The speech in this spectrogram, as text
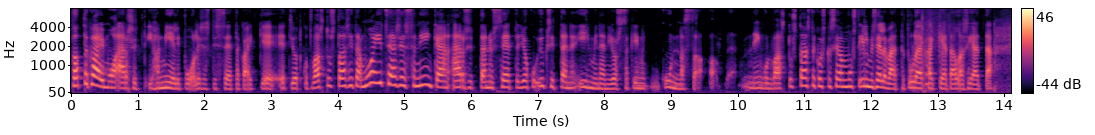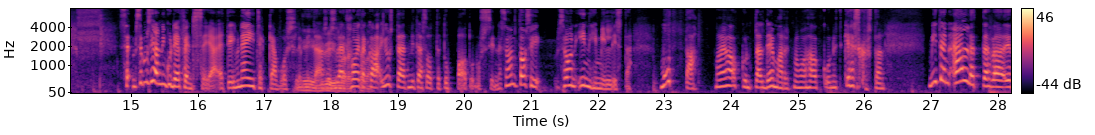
Totta kai mua ärsytti ihan mielipuolisesti se, että kaikki, että jotkut vastustaa sitä. Mua itse asiassa niinkään ärsyttänyt se, että joku yksittäinen ihminen jossakin kunnassa niin kuin vastustaa sitä, koska se on musta ilmiselvää, että tulee kaikkea tällaisia, että se, semmoisia niin defenssejä, että ihminen ei itsekään voi sille niin, mitään. Se sille, että hoitakaa just tämä, että mitä sä olette tuppautunut sinne. Se on tosi, se on inhimillistä. Mutta mä oon haukkunut täällä demarit, mä voin haukkua nyt keskustan. Miten ällöttävää ja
